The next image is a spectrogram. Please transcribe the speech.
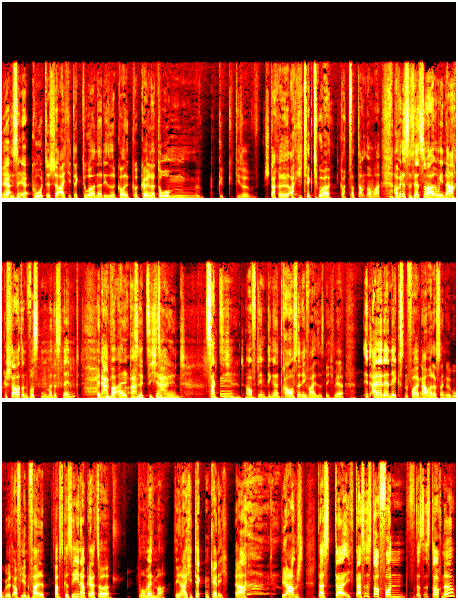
Ja, diese ja. gotische Architektur, ne? diese Kölner Dom, diese Stachelarchitektur. Gott verdammt nochmal. Haben wir das das letzte Mal irgendwie nachgeschaut und wussten, wie man das nennt? Wenn Ja, überall ah, diese, mit Sicherheit. Zacken auf den Dingern drauf sind. Ich weiß es nicht mehr. In einer der nächsten Folgen haben wir das dann gegoogelt. Auf jeden Fall hab's gesehen, hab gedacht so, Moment mal, den Architekten kenne ich, ja. Wir haben das, da, ich, das ist doch von, das ist doch, ne?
